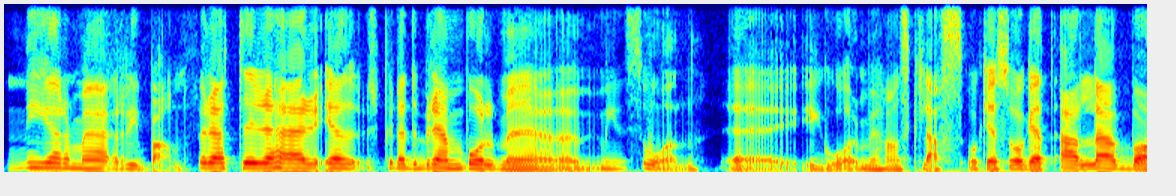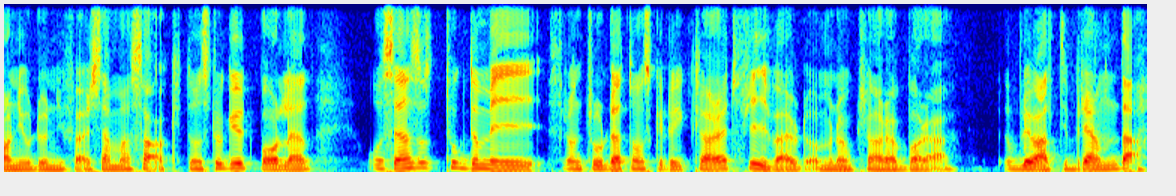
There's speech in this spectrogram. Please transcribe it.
ner med ribban. För att det är det här, jag spelade brännboll med min son eh, igår med hans klass och jag såg att alla barn gjorde ungefär samma sak. De slog ut bollen och sen så tog de i, för de trodde att de skulle klara ett frivarv då, men de klarade bara, de blev alltid brända.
